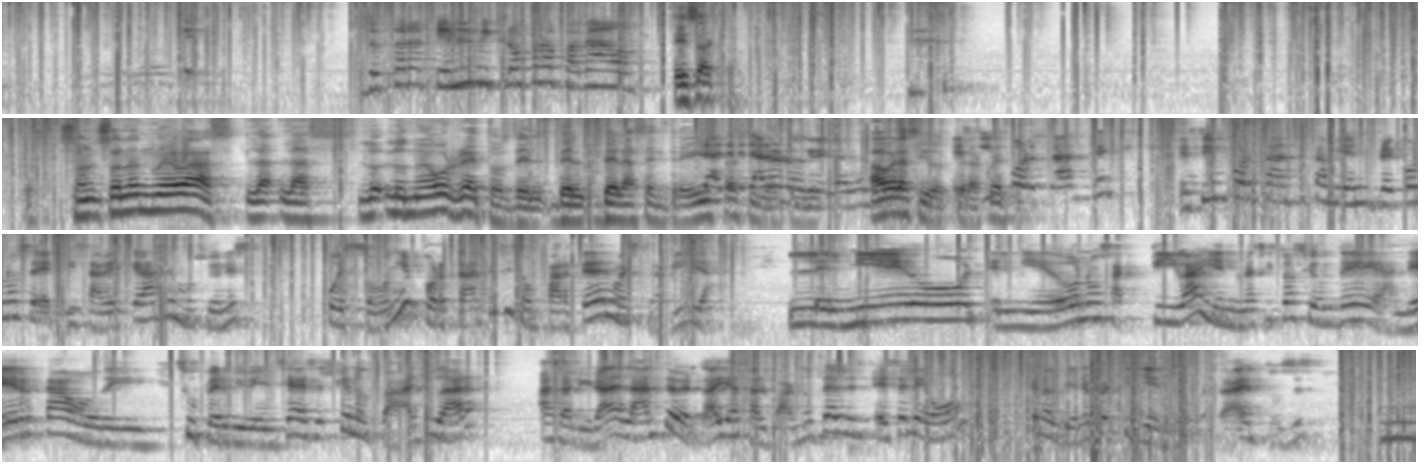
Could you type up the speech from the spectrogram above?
Doctora, tiene el micrófono apagado. Exacto. Son, son las nuevas, las, los nuevos retos de las entrevistas. Ya, lo logré, Ahora sí, doctora. Es importante, es importante también reconocer y saber que las emociones pues son importantes y son parte de nuestra vida. El miedo, el miedo nos activa y en una situación de alerta o de supervivencia es el que nos va a ayudar a salir adelante, ¿verdad? Y a salvarnos de ese león que nos viene persiguiendo, ¿verdad? Entonces,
